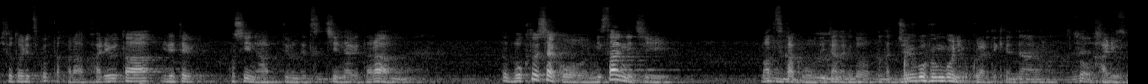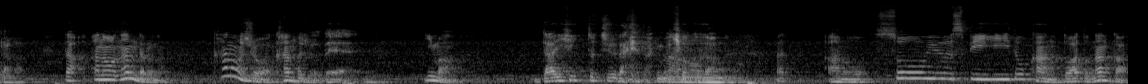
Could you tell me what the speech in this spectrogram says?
一通り作ったから仮歌入れてほしいなっていうので土に投げたら、僕としてはこう23日待つ覚悟でいたんだけど、うん。なんか15分後に送られてきてんだよ。ね。仮歌が。だあのなんだろうな。彼女は彼女で今大ヒット中だけど今曲が、うん。ああのそういうスピード感とあとなんか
